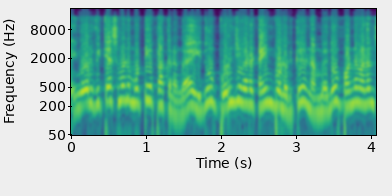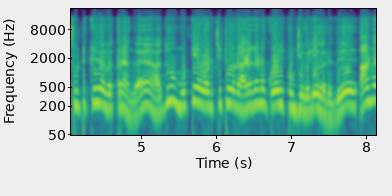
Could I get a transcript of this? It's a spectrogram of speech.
இங்க ஒரு வித்தியாசமான முட்டையை பாக்குறாங்க. இதுவும் பொறிஞ்சு வர டைம் போல இருக்கு. நம்ம எதுவும் பண்ண வேணாம்னு சொல்லிட்டு கீழே வைக்கிறாங்க. அதுவும் முட்டையை உடைச்சிட்டு ஒரு அழகான கோழி குஞ்சு வெளியே வருது. ஆனா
